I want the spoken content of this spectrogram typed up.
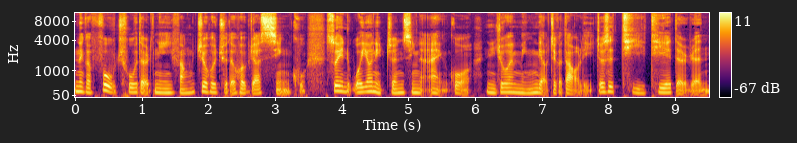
那个付出的那一方就会觉得会比较辛苦。所以唯有你真心的爱过，你就会明了这个道理，就是体贴的人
